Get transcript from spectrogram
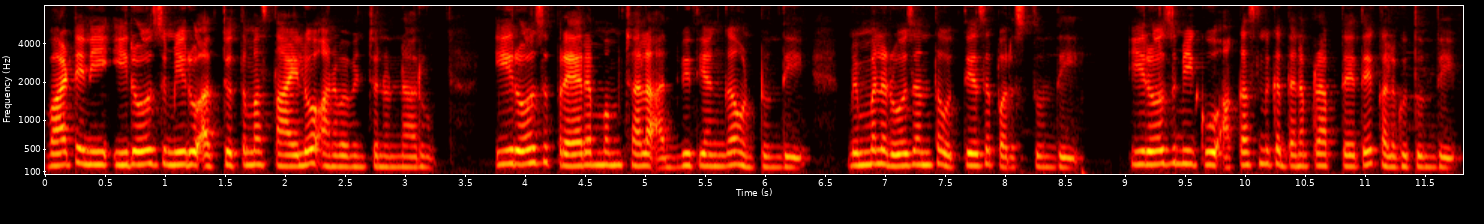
వాటిని ఈరోజు మీరు అత్యుత్తమ స్థాయిలో అనుభవించనున్నారు. ఈ రోజు ప్రారంభం చాలా అద్వితీయంగా ఉంటుంది. మిమ్మల్ని రోజంతా ఉత్తేజపరుస్తుంది. ఈరోజు మీకు ఆకస్మిక ధనప్రాప్తి అయితే కలుగుతుంది.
